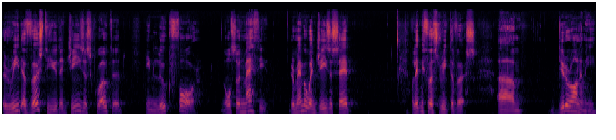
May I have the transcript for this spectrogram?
read a verse to you that Jesus quoted in Luke 4, also in Matthew. Remember when Jesus said, let me first read the verse. Um, Deuteronomy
